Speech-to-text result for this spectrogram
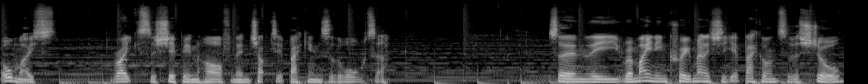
almost breaks the ship in half and then chucks it back into the water. So then the remaining crew manage to get back onto the shore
